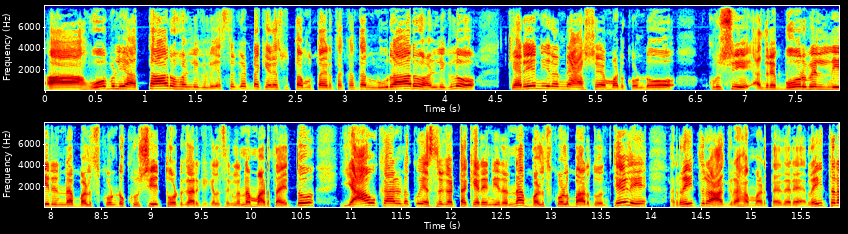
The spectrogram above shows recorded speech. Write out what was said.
ಆ ಹೋಬಳಿ ಹತ್ತಾರು ಹಳ್ಳಿಗಳು, ಹೆಸರುಘಟ್ಟ ಕೆರೆ ಸುತ್ತಮುತ್ತ ಇರತಕ್ಕಂಥ ನೂರಾರು ಹಳ್ಳಿಗಳು ಕೆರೆ ನೀರನ್ನೇ ಆಶ್ರಯ ಮಾಡಿಕೊಂಡು ಕೃಷಿ ಅಂದ್ರೆ ಬೋರ್ವೆಲ್ ನೀರನ್ನ ಬಳಸ್ಕೊಂಡು ಕೃಷಿ ತೋಟಗಾರಿಕೆ ಕೆಲಸಗಳನ್ನ ಮಾಡ್ತಾ ಇತ್ತು. ಯಾವ ಕಾರಣಕ್ಕೂ ಹೆಸರುಘಟ್ಟ ಕೆರೆ ನೀರನ್ನ ಬಳಸ್ಕೊಳ್ಬಾರ್ದು ಅಂತೇಳಿ ರೈತರು ಆಗ್ರಹ ಮಾಡ್ತಾ ಇದ್ದಾರೆ. ರೈತರ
